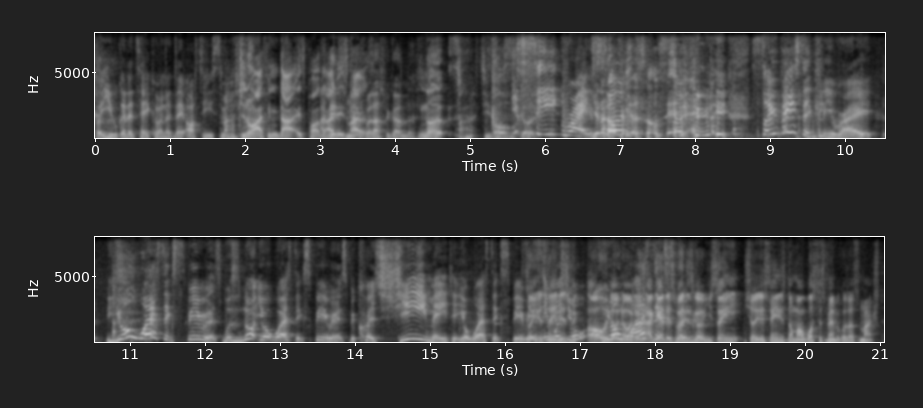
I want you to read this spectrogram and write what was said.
but you were gonna take her on a date after you smashed. Do you know? I think that is part of I the did smash, character. but that's regardless. No, ah, Jesus. Oh You god. See, right? Get so, off yourself. so, so basically, right, your worst experience was not your worst experience because she made it your worst experience. So you're it saying was this? your oh your no, no, I get this where this going. You're saying, so you're saying it's not my worst experience because I smashed.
